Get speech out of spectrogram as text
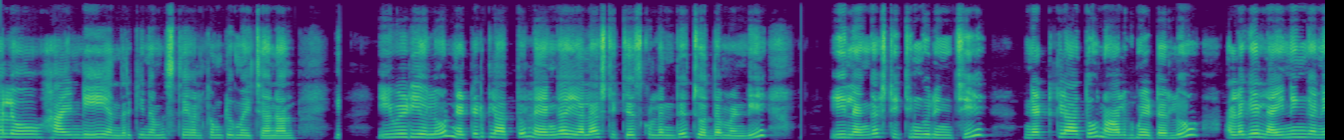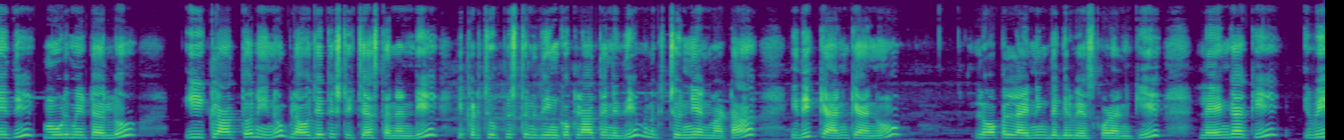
హలో హాయ్ అండి. అందరికీ నమస్తే. Welcome to my channel. ఈ వీడియోలో నెట్టెడ్ క్లాత్తో లెహంగా ఎలా స్టిచ్ చేసుకోవాలనేది చూద్దామండి. ఈ లెహంగా స్టిచ్చింగ్ గురించి నెట్ క్లాత్ నాలుగు మీటర్లు అలాగే లైనింగ్ అనేది మూడు మీటర్లు. ఈ క్లాత్తో నేను బ్లౌజ్ అయితే స్టిచ్ చేస్తానండి. ఇక్కడ చూపిస్తున్నది ఇంకో క్లాత్ అనేది మనకి చున్నీ అనమాట ఇది క్యాన్ క్యాను. లోపల లైనింగ్ దగ్గర వేసుకోవడానికి. లెహంగాకి ఇవి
